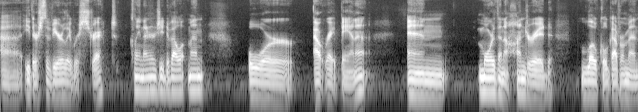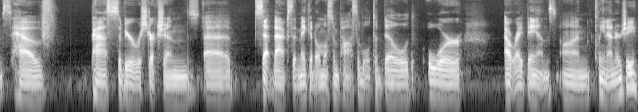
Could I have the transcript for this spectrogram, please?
uh, either severely restrict clean energy development or outright ban it. And more than 100 local governments have passed severe restrictions, uh, setbacks that make it almost impossible to build or outright bans on clean energy.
